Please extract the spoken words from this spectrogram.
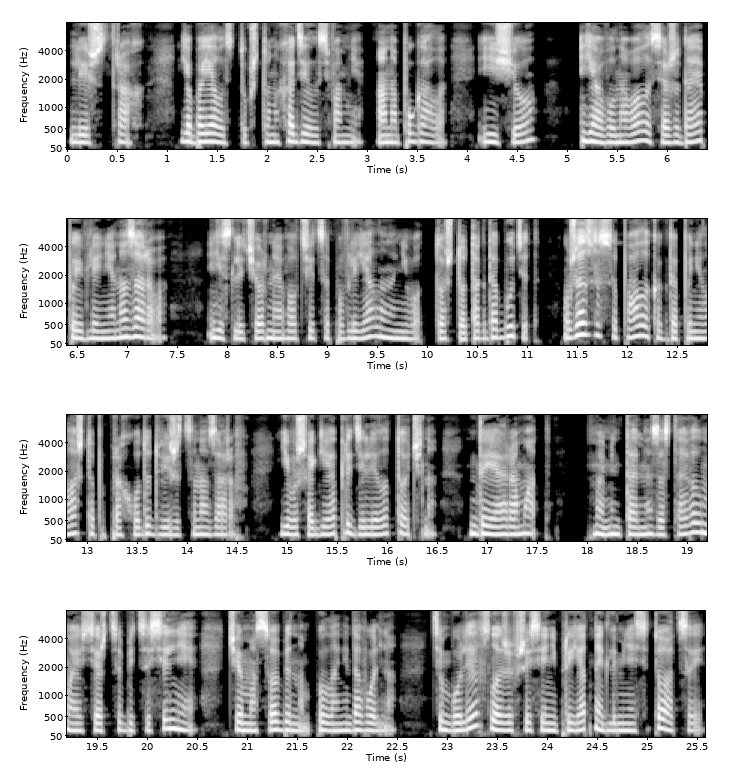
лишь страх. Я боялась ту, что находилась во мне. Она пугала. И еще я волновалась, ожидая появления Назарова. Если черная волчица повлияла на него, то что тогда будет? Уже засыпала, когда поняла, что по проходу движется Назаров. Его шаги определила точно. Да и аромат. Моментально заставил мое сердце биться сильнее, чем особенно была недовольна. Тем более в сложившейся неприятной для меня ситуации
